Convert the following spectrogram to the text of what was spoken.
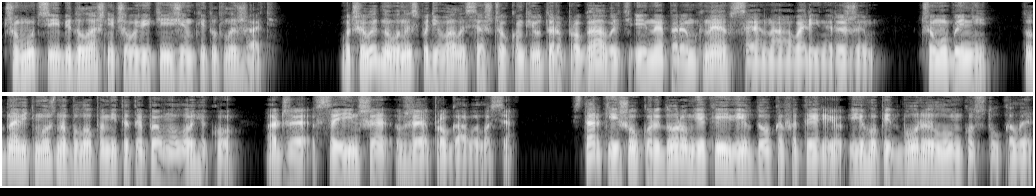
Чому ці бідолашні чоловіки і жінки тут лежать? Очевидно, вони сподівалися, що комп'ютер прогавить і не перемкне все на аварійний режим. Чому би ні? Тут навіть можна було помітити певну логіку, адже все інше вже прогавилося. Старкий йшов коридором, який вів до кафетерію, і його підбори лунко стукали.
